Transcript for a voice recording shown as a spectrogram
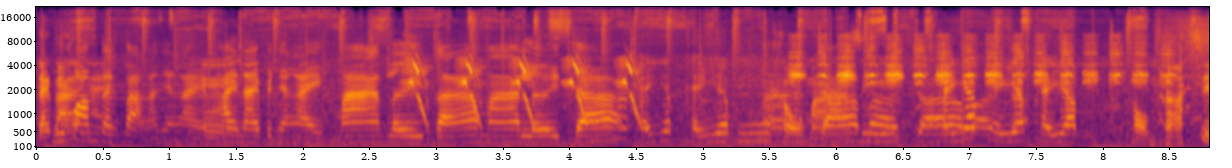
แตกต่างมีความยังไงแตกต่างกันยังไง อืม ภายในเป็นยังไง มาเลยจ้า มาเลยจ้า ขยับขยับเข้ามาจ้าสิมาจ้าขยับขยับขยับเข้ามาสิ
